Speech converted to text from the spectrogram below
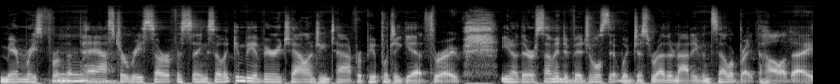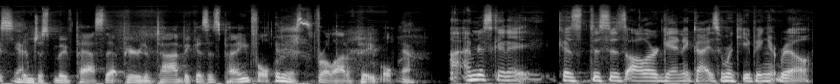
memories from the past are resurfacing so it can be a very challenging time for people to get through you know there are some individuals that would just rather not even celebrate the holidays and just move past that period of time because it's painful It is. for a lot of people Yeah. I'm just gonna because this is all organic, guys, and we're keeping it real.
